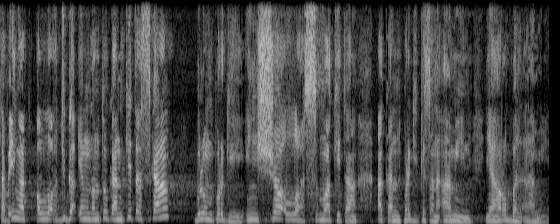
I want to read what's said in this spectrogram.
Tapi ingat Allah juga yang tentukan kita sekarang belum pergi. Insya Allah semua kita akan pergi ke sana. Amin. Ya Rabbal Alamin.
